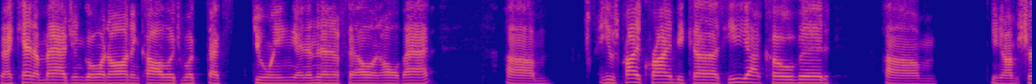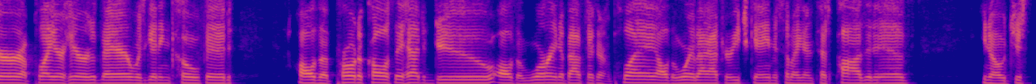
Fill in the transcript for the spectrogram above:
And I can't imagine going on in college what that's doing and in the NFL and all that. Um, he was probably crying because he got COVID. Um, you know, I'm sure a player here or there was getting COVID. All the protocols they had to do, all the worrying about if they're going to play, all the worry about after each game is somebody going to test positive. You know, just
